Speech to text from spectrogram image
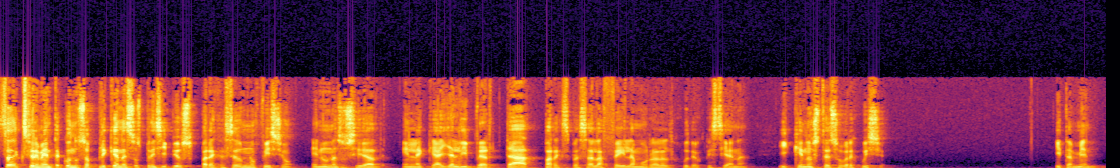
Se experimenta cuando se aplican esos principios para ejercer un oficio en una sociedad en la que haya libertad para expresar la fe y la moral judeocristiana y que no esté sobre juicio. Y también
